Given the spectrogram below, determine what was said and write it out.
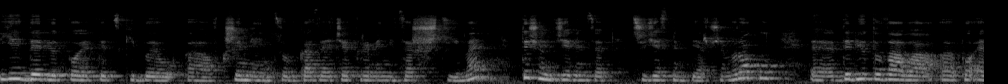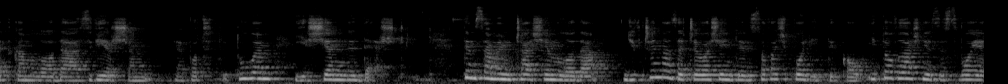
Jej debiut poetycki był e, w Krzymieńcu w gazecie Kremienica Sztime. W 1931 roku e, debiutowała e, poetka młoda z wierszem pod tytułem Jesienny deszcz. W tym samym czasie młoda dziewczyna zaczęła się interesować polityką i to właśnie ze swoje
